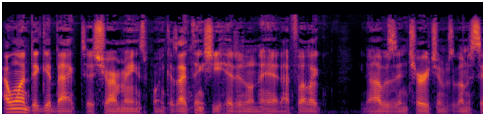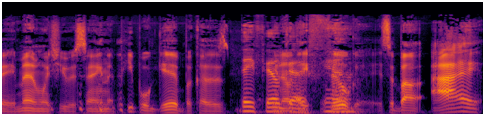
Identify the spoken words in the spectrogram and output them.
I wanted to get back to Sharmain's point because I think she hit it on the head. I felt like you know I was in church and was going to say amen when she was saying that people give because They feel you know, They feel yeah. good. It's about I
